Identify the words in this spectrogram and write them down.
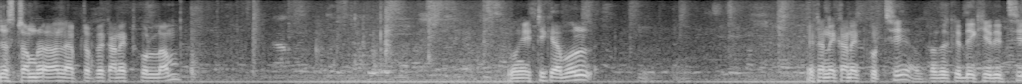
জাস্ট আমরা ল্যাপটপে কানেক্ট করলাম। এবং একটি কেবল এখানে কানেক্ট করছি, আপনাদেরকে দেখিয়ে দিচ্ছি।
